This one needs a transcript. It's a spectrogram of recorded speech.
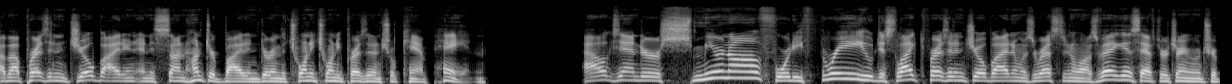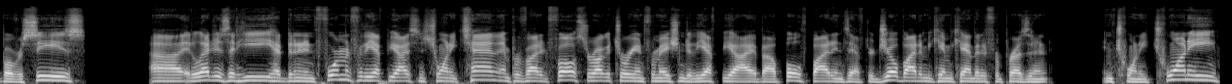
about President Joe Biden and his son Hunter Biden during the 2020 presidential campaign. Alexander Smirnov, 43, who disliked President Joe Biden, was arrested in Las Vegas after returning from a trip overseas. Uh, it alleges that he had been an informant for the FBI since 2010 and provided false derogatory information to the FBI about both Bidens after Joe Biden became a candidate for president in 2020.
